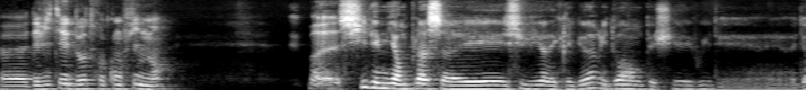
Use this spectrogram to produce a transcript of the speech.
euh, d'éviter d'autres confinements? Bah, S'il est mis en place et suivi avec rigueur, il doit empêcher oui, des, des,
